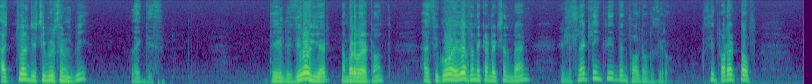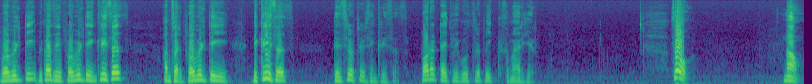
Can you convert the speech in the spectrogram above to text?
actual distribution will be like this. There will be 0 here number of electrons as you go away from the conduction band it will slightly increase then fall down to 0. See product of probability because the probability increases I am sorry probability decreases density of states increases product actually goes through a peak somewhere here. So, now,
